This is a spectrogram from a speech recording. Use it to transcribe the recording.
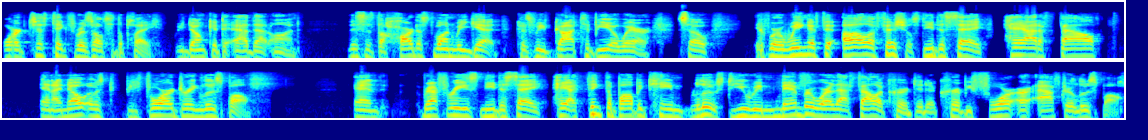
or just take the results of the play. We don't get to add that on. This is the hardest one we get because we've got to be aware. So if we're wing, all officials need to say, "Hey, I had a foul, and I know it was before or during loose ball," and referees need to say, "Hey, I think the ball became loose. Do you remember where that foul occurred? Did it occur before or after loose ball?"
